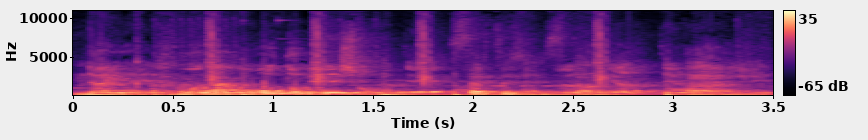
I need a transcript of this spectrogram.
ないない。もうなんかオートメーションでされてるじゃないですか、うん、やってる感じ、はい、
